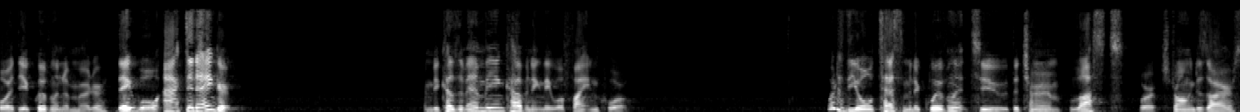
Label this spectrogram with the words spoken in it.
or the equivalent of murder. They will act in anger. And because of envy and coveting, they will fight and quarrel. What is the Old Testament equivalent to the term lusts or strong desires?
